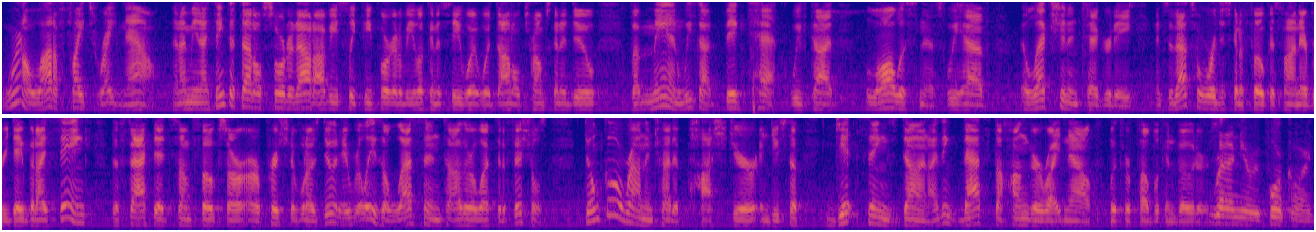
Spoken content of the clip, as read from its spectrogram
we're in a lot of fights right now. And I mean, I think that that'll sort it out. Obviously, people are going to be looking to see what, what Donald Trump's going to do. But man, we've got big tech, we've got lawlessness, we have election integrity. And so that's what we're just going to focus on every day. But I think the fact that some folks are, are appreciative of what I was doing, it really is a lesson to other elected officials. Don't go around and try to posture and do stuff. Get things done. I think that's the hunger right now with Republican voters. Right on your report card.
